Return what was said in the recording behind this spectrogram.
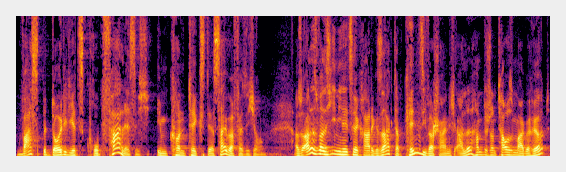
was bedeutet jetzt grob fahrlässig im Kontext der Cyberversicherung? Also alles, was ich Ihnen jetzt ja gerade gesagt habe, kennen Sie wahrscheinlich alle, haben Sie schon tausendmal gehört.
